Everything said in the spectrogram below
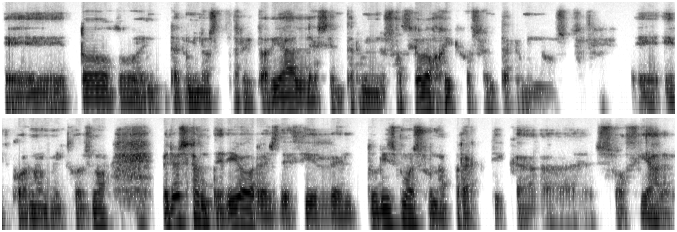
eh, todo en términos territoriales, en términos sociológicos, en términos eh, económicos. ¿no? Pero es anterior, es decir, el turismo es una práctica social,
